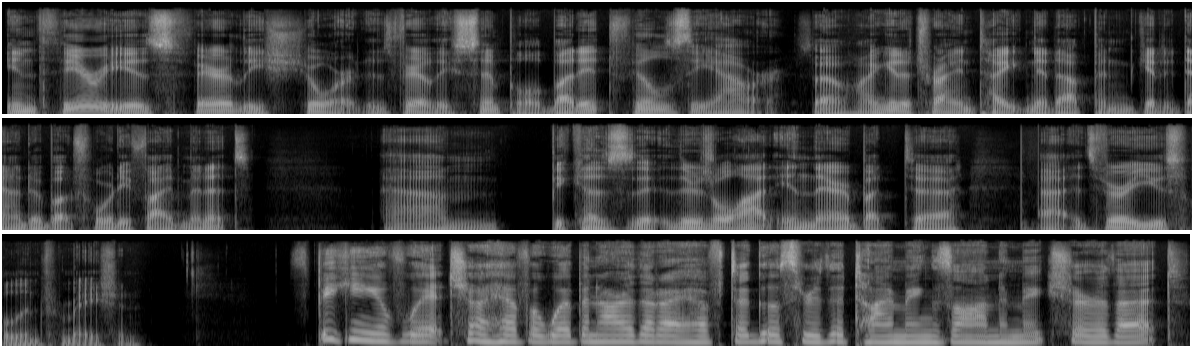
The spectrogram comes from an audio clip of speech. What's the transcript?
in theory, is fairly short. It's fairly simple, but it fills the hour. So I'm going to try and tighten it up and get it down to about 45 minutes um, because th- there's a lot in there, but uh, uh, it's very useful information. Speaking of which, I have a webinar that I have to go through the timings on and make sure that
